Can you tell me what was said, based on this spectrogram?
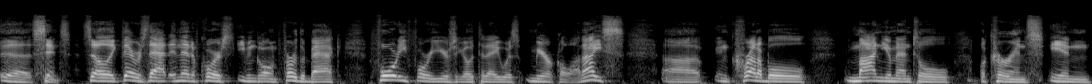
uh, since. So like there was that, and then of course even going further back, 44 years ago today was Miracle on Ice, uh, incredible, monumental occurrence in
